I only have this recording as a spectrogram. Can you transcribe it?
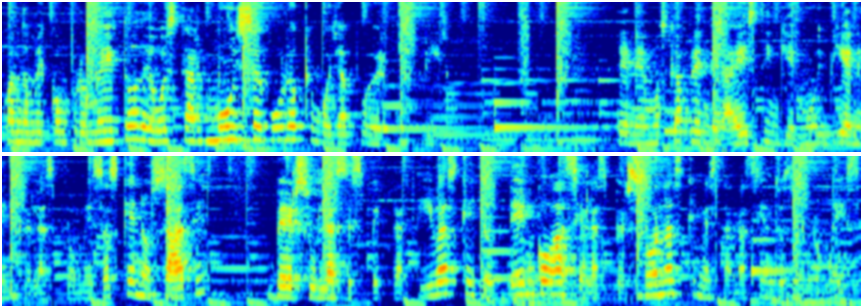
Cuando me comprometo debo estar muy seguro que voy a poder cumplir. Tenemos que aprender a distinguir muy bien entre las promesas que nos hacen versus las expectativas que yo tengo hacia las personas que me están haciendo esa promesa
